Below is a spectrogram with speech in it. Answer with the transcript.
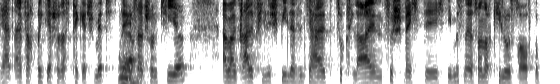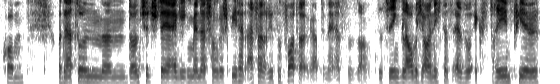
der hat einfach, bringt ja schon das Package mit. Der ja. ist halt schon Tier. Aber gerade viele Spieler sind ja halt zu klein, zu schmächtig, die müssen erstmal noch Kilos drauf bekommen. Und da hat so ein, ein Doncic, der gegen Männer schon gespielt hat, einfach einen riesen Vorteil gehabt in der ersten Saison. Deswegen glaube ich auch nicht, dass er so extrem viel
